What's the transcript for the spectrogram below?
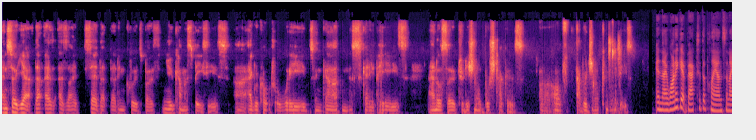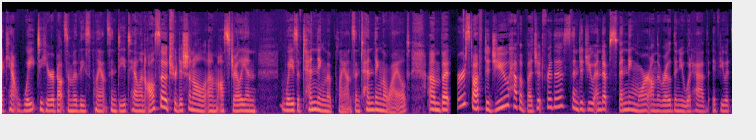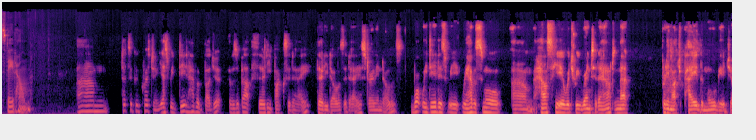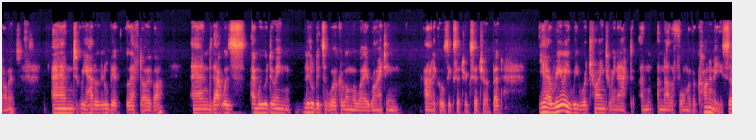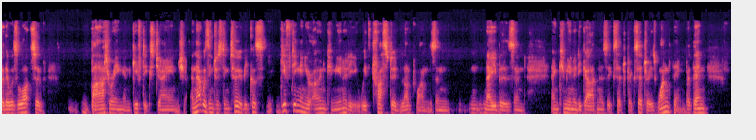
and so, yeah, that, as, as, I said, that, that includes both newcomer species, uh, agricultural weeds and garden escapees, and also traditional bush tuckers uh, of Aboriginal communities. And I want to get back to the plants, and I can't wait to hear about some of these plants in detail and also traditional um, Australian ways of tending the plants and tending the wild. Um, but first off, did you have a budget for this? And did you end up spending more on the road than you would have if you had stayed home? Um, that's a good question. Yes, we did have a budget. It was about 30 bucks a day, $30 a day, Australian dollars. What we did is we, we have a small um, house here which we rented out, and that pretty much paid the mortgage on it. And we had a little bit left over. And that was, and we were doing little bits of work along the way, writing articles, etc., etc. But yeah, really, we were trying to enact an, another form of economy. So there was lots of bartering and gift exchange. And that was interesting too, because gifting in your own community with trusted loved ones and neighbors and and community gardeners, etc., etc., is one thing. But then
